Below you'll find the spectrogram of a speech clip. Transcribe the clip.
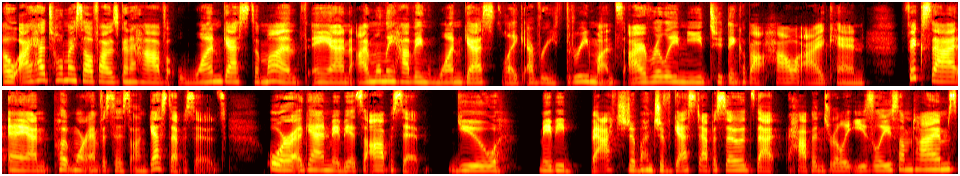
Oh, I had told myself I was going to have one guest a month and I'm only having one guest like every three months. I really need to think about how I can fix that and put more emphasis on guest episodes. Or again, maybe it's the opposite. You maybe batched a bunch of guest episodes that happens really easily sometimes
